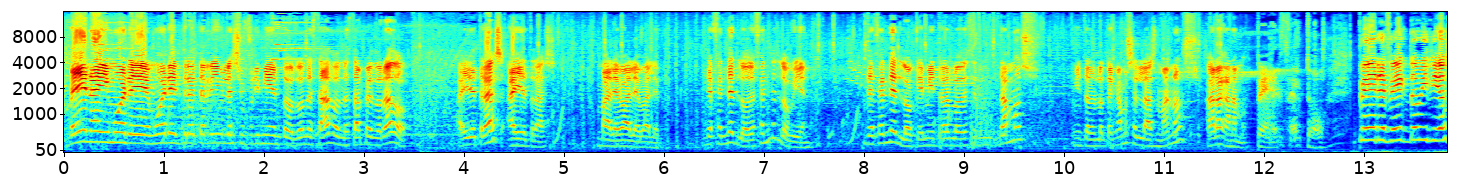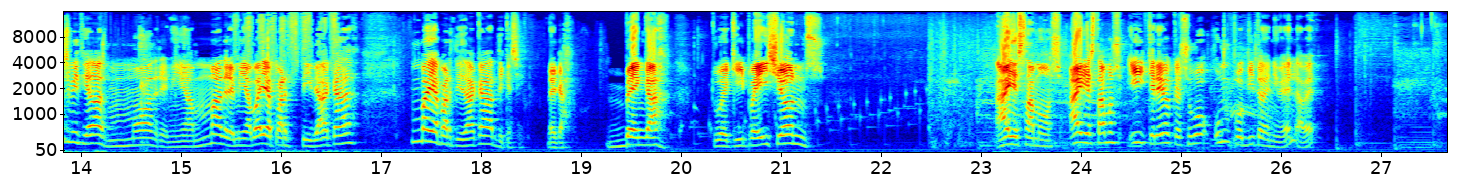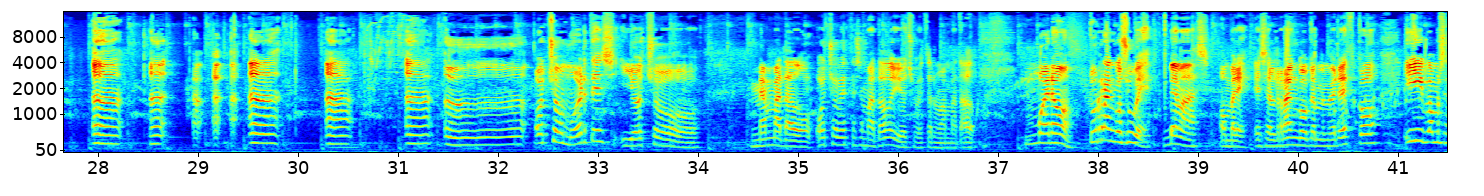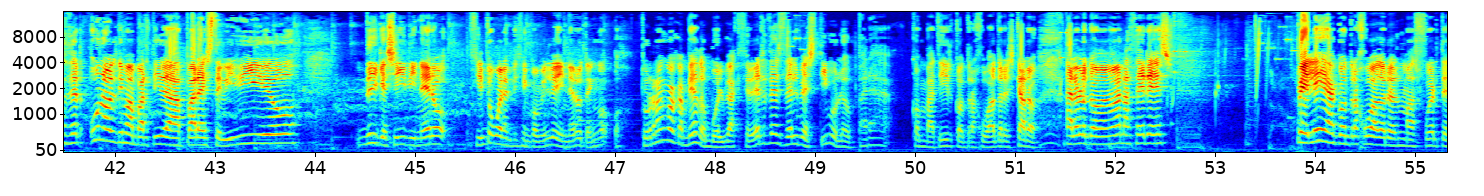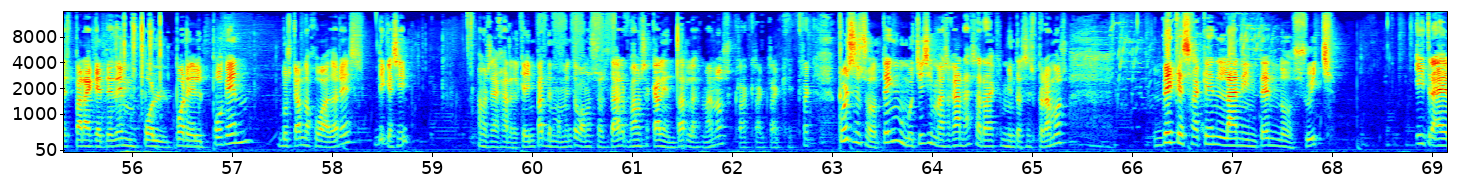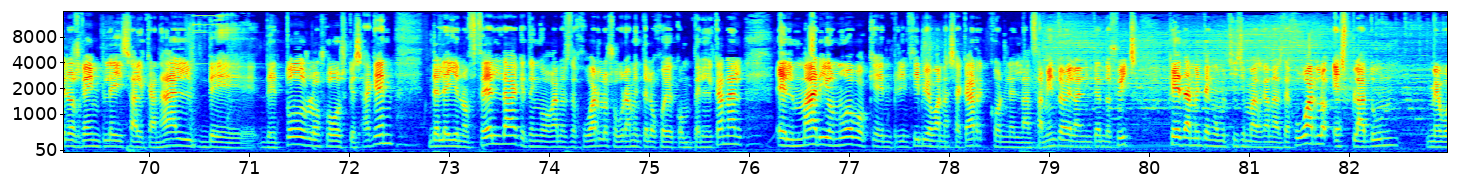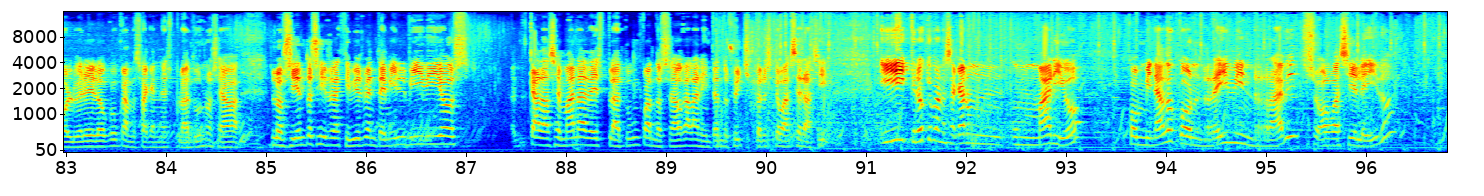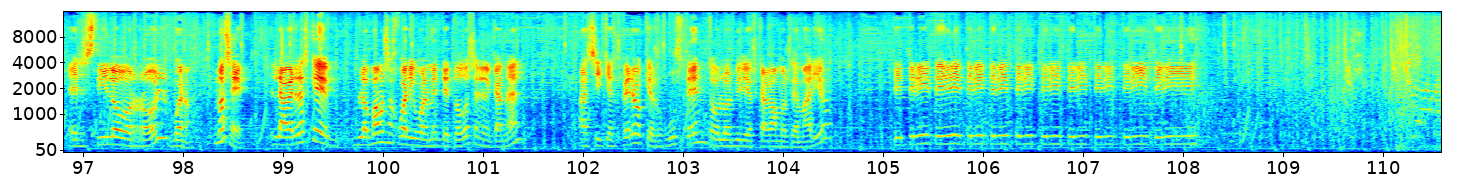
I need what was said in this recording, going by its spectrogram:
Ven ahí, muere, muere entre terribles sufrimientos ¿Dónde está? ¿Dónde está el pedorado? Ahí detrás, ahí detrás Vale, vale, vale Defendedlo, defendedlo bien Defendedlo, que mientras lo defendamos Mientras lo tengamos en las manos, ahora ganamos. Perfecto, perfecto, vídeos viciadas. Madre mía, madre mía, vaya partidaca Vaya partidaca, di que sí. Venga, venga Tu equipations. Ahí estamos, ahí estamos Y creo que subo un poquito de nivel, a ver. Ah, ah, ah, ah, muertes y ocho... Me han matado, ocho veces he matado y ocho veces me han matado. Bueno, tu rango sube, ve más. Hombre, es el rango que me merezco. Y vamos a hacer una última partida para este vídeo. Di que sí, dinero. 145.000 de dinero tengo. Oh, Tu rango ha cambiado, vuelve a acceder desde el vestíbulo Para combatir contra jugadores. Claro, ahora lo que me van a hacer es Pelea contra jugadores más fuertes Para que te den por, por el Pokémon Buscando jugadores, di que sí Vamos a dejar el gamepad de momento, vamos a soltar, vamos a calentar las manos. Crack, crack, crack, crack Pues eso, tengo muchísimas ganas, ahora mientras esperamos De que saquen la Nintendo Switch y traeros gameplays al canal de, de, todos los juegos que saquen. De Legend of Zelda, que tengo ganas de jugarlo Seguramente lo juegue con Pen en el canal. El Mario nuevo que en principio van a sacar con el lanzamiento de la Nintendo Switch Que también tengo muchísimas ganas de jugarlo. Splatoon, me volveré loco cuando saquen Splatoon O sea, lo siento si recibís 20.000 vídeos cada semana de Splatoon cuando salga la Nintendo Switch, pero es que va a ser así. Y creo que van a sacar un, Mario combinado con Raving Rabbids o algo así he leído. Estilo rol. Bueno, no sé. La verdad es que lo vamos a jugar igualmente todos en el canal. Así que espero que os gusten todos los vídeos que hagamos de Mario.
